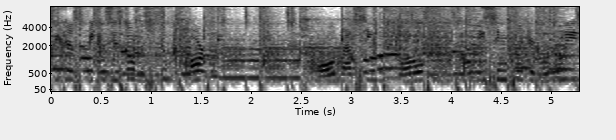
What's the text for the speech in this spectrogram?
Because because he's going to stupid Harvard. Oh, that seems well. Cody seems like a really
